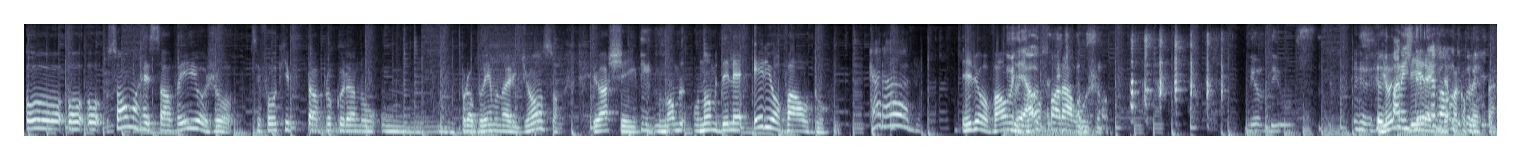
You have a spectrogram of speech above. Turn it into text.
Ô, ô, ô, só uma ressalva aí, ô Jô. Você falou que tava procurando um, um problema no Eric Johnson. Eu achei. O nome, o nome dele é Eriovaldo. Caralho. Eriovaldo O real Johnson Araújo. Meu Deus. Dele Oliveira, é ainda pra completar.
